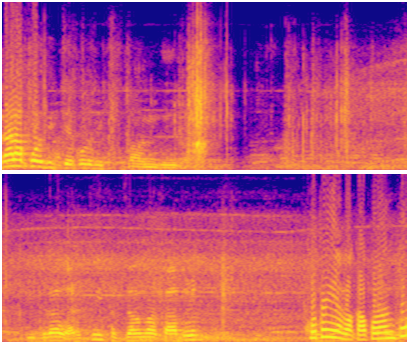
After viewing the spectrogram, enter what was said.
দাঁড়া করে দিচ্ছে করে দিচ্ছে। কোথায় যাবা কাপড় আনতে?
